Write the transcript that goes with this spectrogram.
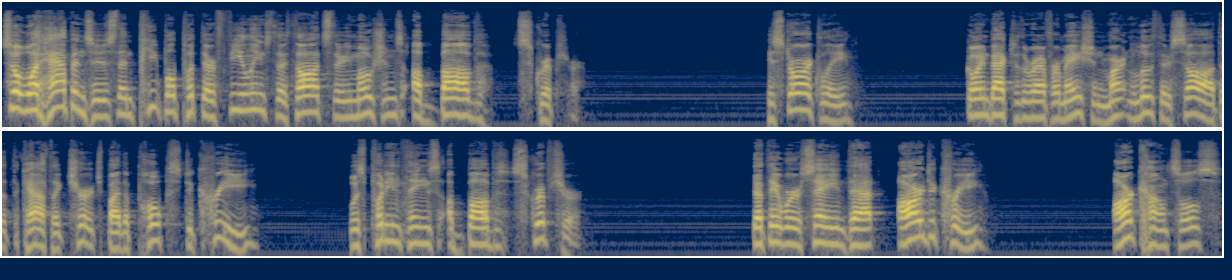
So, what happens is then people put their feelings, their thoughts, their emotions above Scripture. Historically, Going back to the Reformation, Martin Luther saw that the Catholic Church, by the Pope's decree, was putting things above Scripture. That they were saying that our decree, our councils,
